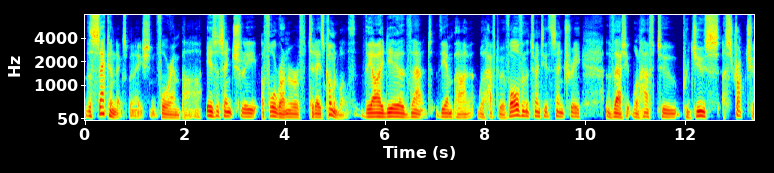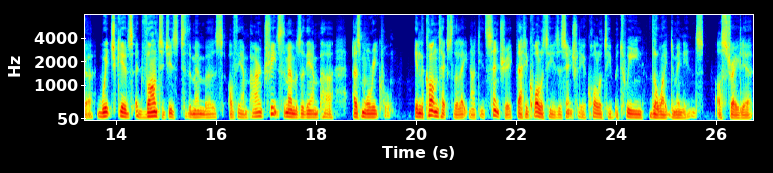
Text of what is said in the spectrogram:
The second explanation for empire is essentially a forerunner of today's Commonwealth. The idea that the empire will have to evolve in the 20th century, that it will have to produce a structure which gives advantages to the members of the empire and treats the members of the empire as more equal. In the context of the late 19th century, that equality is essentially equality between the white dominions Australia,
